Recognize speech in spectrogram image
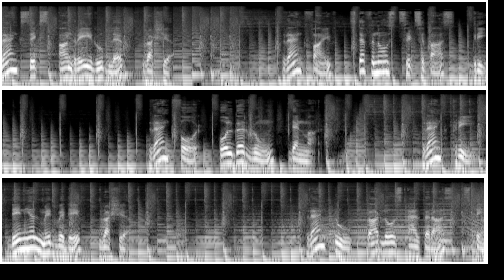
Rank 6, Andrei Rublev, Russia. Rank 5, Stefanos Tsitsipas, Greek. Rank 4, Holger Rune, Denmark. Rank 3, Daniil Medvedev, Russia. Rank 2, Carlos Alcaraz, Spain.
